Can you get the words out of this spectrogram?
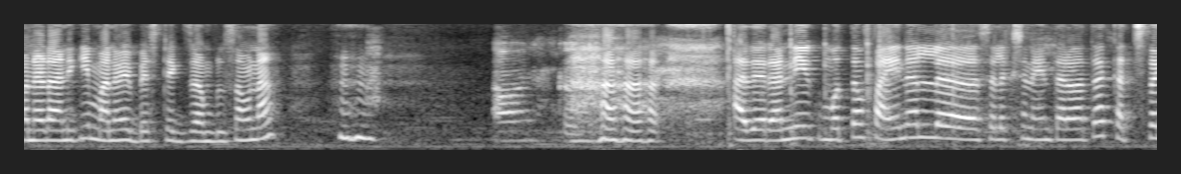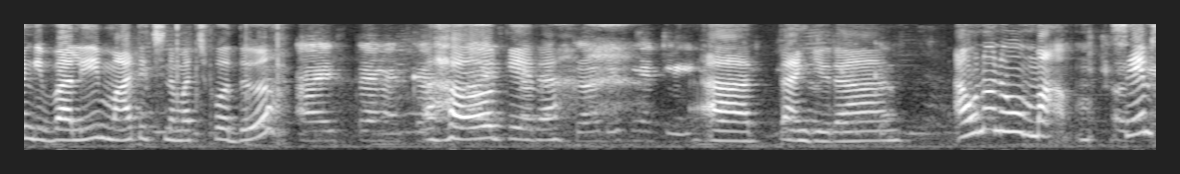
అనడానికి మనమే బెస్ట్ ఎగ్జాంపుల్స్ అవునా? అదే రా నీకు మొత్తం ఫైనల్ సెలెక్షన్ అయిన తర్వాత ఖచ్చితంగా ఇవ్వాలి. మాట ఇచ్చిన మర్చిపోద్దు. ఆ, ఇస్తానక్క ఓకే రా. డెఫినెట్లీ థ్యాంక్ యూ రా. అవును నువ్వు మా సేమ్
